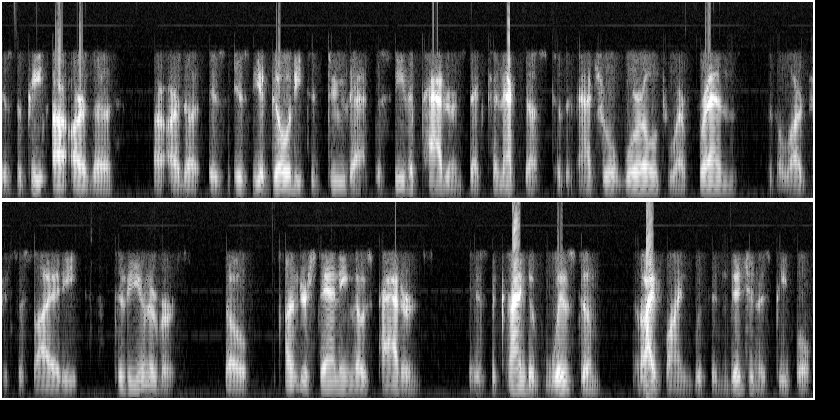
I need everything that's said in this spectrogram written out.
is the are, are the are, the is, is the ability to do that, to see the patterns that connect us to the natural world, to our friends, to the larger society, to the universe. So, understanding those patterns is the kind of wisdom that I find with indigenous people,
